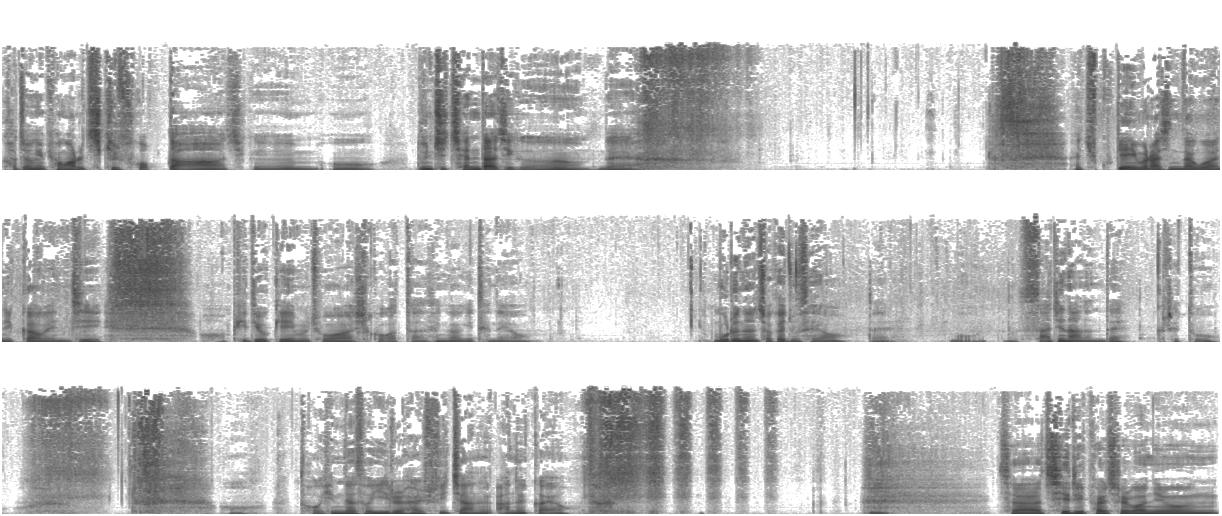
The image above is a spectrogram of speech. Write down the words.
가정의 평화를 지킬 수가 없다. 지금 어 눈치챈다 지금. 네. 축구 게임을 하신다고 하니까 왠지 어, 비디오 게임을 좋아하실 것 같다는 생각이 드네요. 모르는 척 해주세요. 네. 뭐 싸진 않은데 그래도 어, 더 힘내서 일을 할 수 있지 않을, 않을까요? 자, 7287번님은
